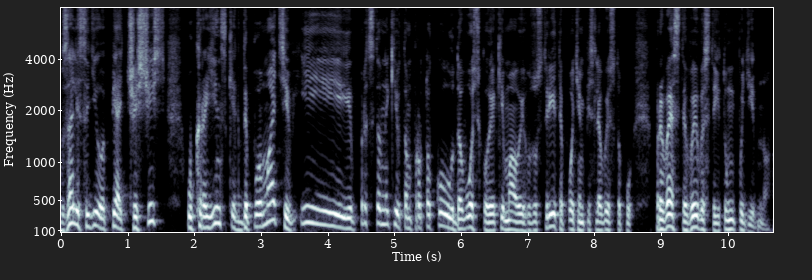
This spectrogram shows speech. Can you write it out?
В залі сиділо 5 чи 6 українських дипломатів і представників там протоколу Давоського, які мали його зустріти, потім після виступу привезти, вивезти і тому подібно.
